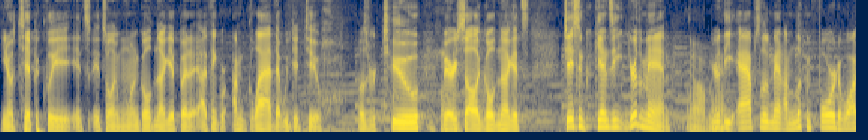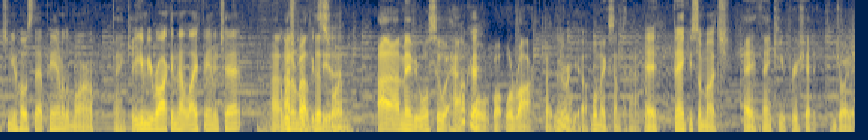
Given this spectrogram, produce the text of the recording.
you know, typically it's it's only one gold nugget, but I think I'm glad that we did two. Those were two very solid gold nuggets. Jason Kokenzie, you're the man. Oh, man. You're the absolute man. I'm looking forward to watching you host that panel tomorrow. Thank you. you're gonna be rocking that LifeVantage chat? I, I, wish don't know about this one that. One. I, I, maybe we'll see what happens. Okay. We'll, we'll, we'll rock, but you There we know, go. We'll make something happen. Hey, thank you so much. Hey, thank you. Appreciate it. Enjoyed it.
